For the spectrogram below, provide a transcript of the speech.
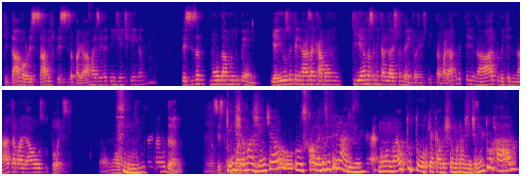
que dá valor e sabe que precisa pagar, mas ainda tem gente que ainda precisa moldar muito bem. E aí os veterinários acabam criando essa mentalidade também. Então a gente tem que trabalhar com o veterinário, para o veterinário trabalhar os tutores. Então, aos pouquinhos vai mudando. Quem chama a gente é os colegas veterinários, né? É. Não, não, é o tutor que acaba chamando a gente. É muito raro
